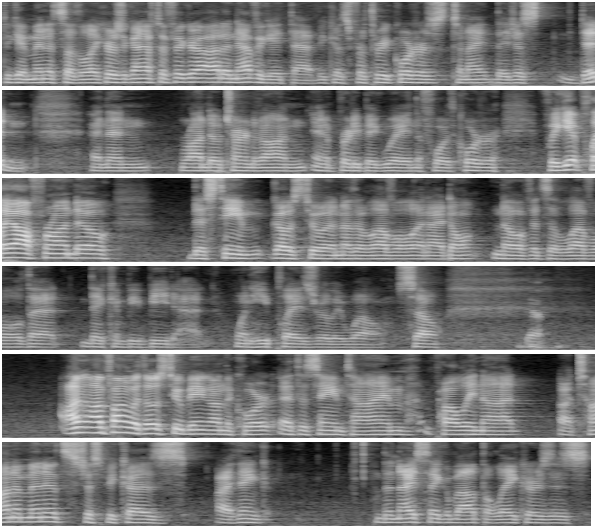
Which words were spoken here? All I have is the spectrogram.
to get minutes. So the Lakers are gonna have to figure out how to navigate that because for three quarters tonight they just didn't, and then Rondo turned it on in a pretty big way in the fourth quarter. If we get playoff Rondo, this team goes to another level, and I don't know if it's a level that they can be beat at when he plays really well. So, yeah. I'm, I'm fine with those two being on the court at the same time. Probably not a ton of minutes, just because I think the nice thing about the Lakers is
